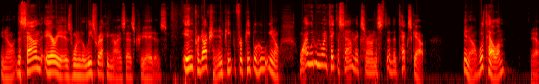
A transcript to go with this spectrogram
You know, the sound area is one of the least recognized as creatives in production. In people for people who you know, why would we want to take the sound mixer on the, on the Tech Scout? You know, we'll tell them. Yeah.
